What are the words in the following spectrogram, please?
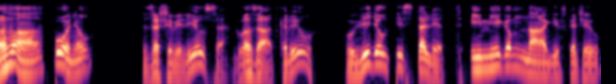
Ага, понял. Зашевелился, глаза открыл, увидел пистолет и мигом на ноги вскочил.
